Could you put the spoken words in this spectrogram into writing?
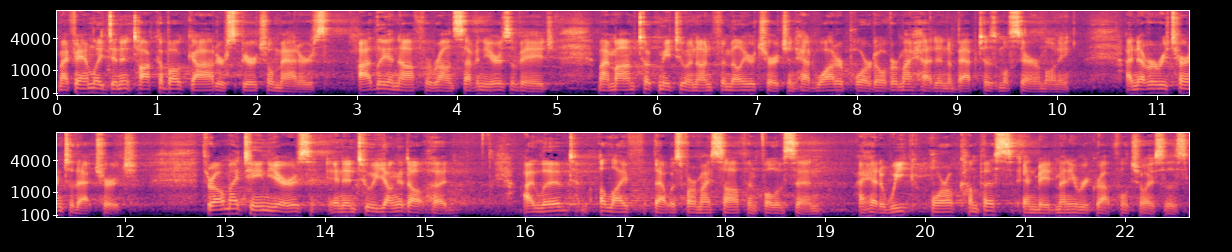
My family didn't talk about God or spiritual matters. Oddly enough, around seven years of age, my mom took me to an unfamiliar church and had water poured over my head in a baptismal ceremony. I never returned to that church. Throughout my teen years and into young adulthood, I lived a life that was for myself and full of sin. I had a weak moral compass and made many regretful choices.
